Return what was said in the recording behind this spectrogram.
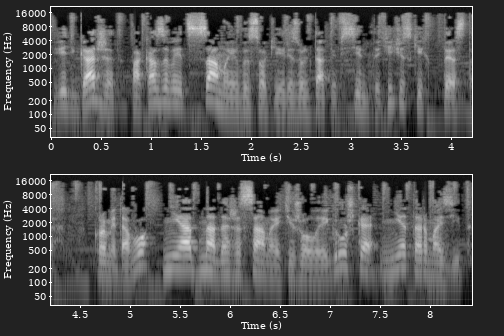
ведь гаджет показывает самые высокие результаты в синтетических тестах – Кроме того, ни одна даже самая тяжелая игрушка не тормозит.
